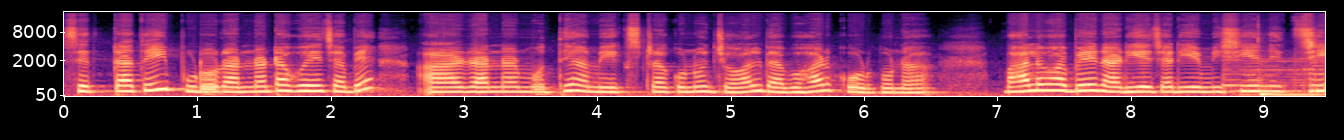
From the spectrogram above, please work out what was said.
সেটাতেই পুরো রান্নাটা হয়ে যাবে। আর রান্নার মধ্যে আমি এক্সট্রা কোনো জল ব্যবহার করব না। ভালোভাবে নাড়িয়ে চাড়িয়ে মিশিয়ে নিচ্ছি।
